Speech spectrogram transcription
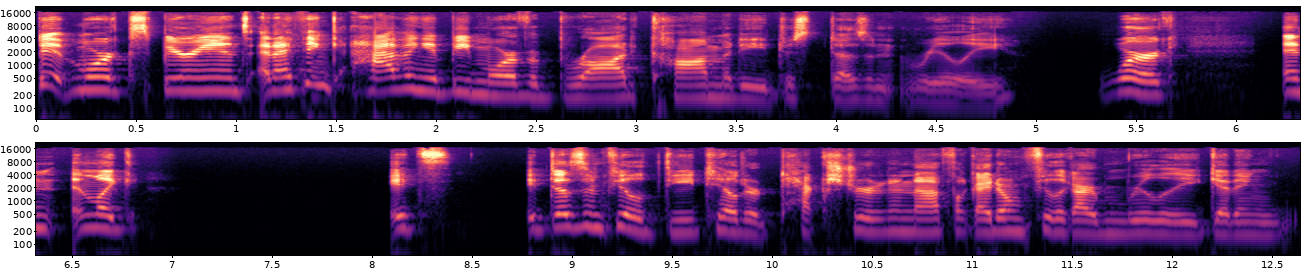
bit more experience and i think having it be more of a broad comedy just doesn't really work. And and like it's it doesn't feel detailed or textured enough. Like i don't feel like i'm really getting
